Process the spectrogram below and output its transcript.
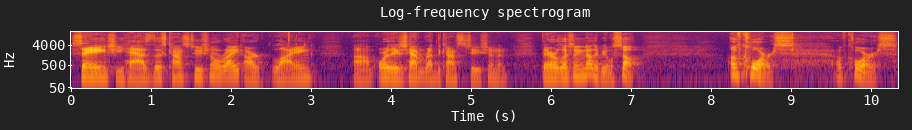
saying she has this constitutional right are lying, um, or they just haven't read the Constitution and they're listening to other people. So, of course, of course,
